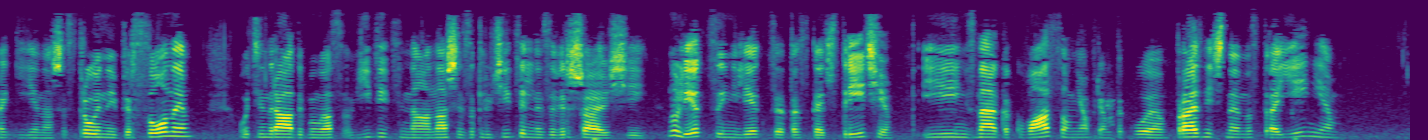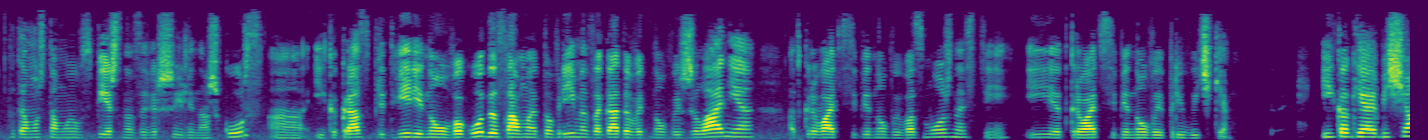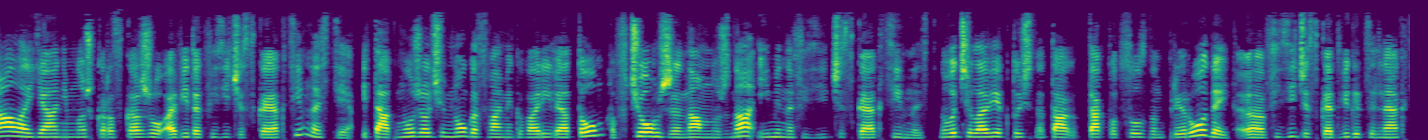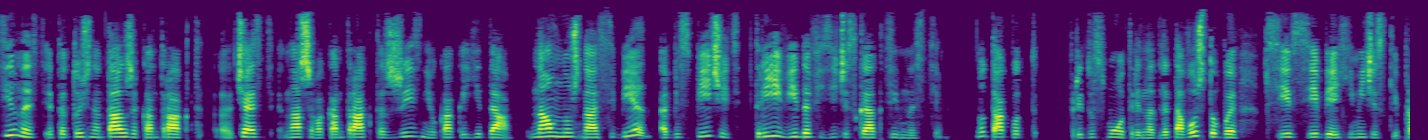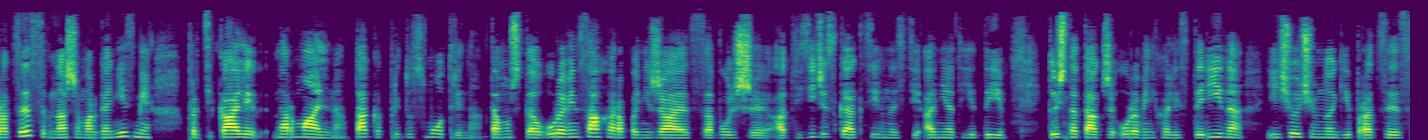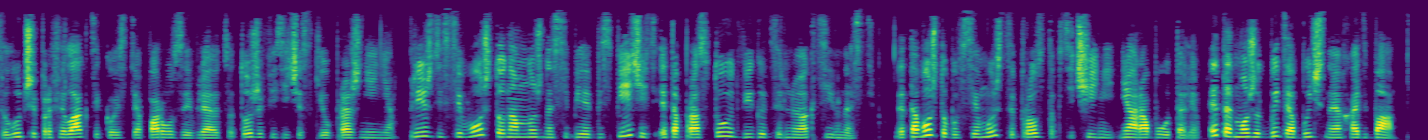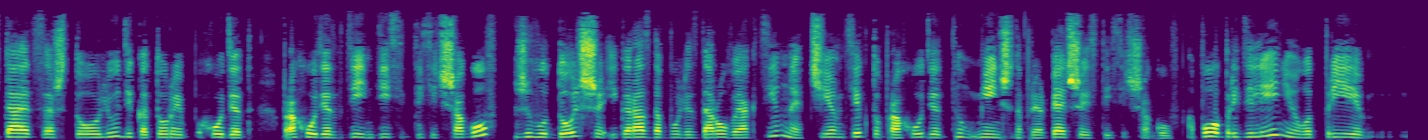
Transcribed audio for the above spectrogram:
Дорогие наши стройные персоны, очень рады мы вас видеть на нашей заключительной, завершающей, ну, лекции, не лекции, а, так сказать, встрече. И не знаю, как у вас, а у меня прям такое праздничное настроение, потому что мы успешно завершили наш курс. А, и как раз в преддверии Нового года самое то время загадывать новые желания, открывать в себе новые возможности и открывать в себе новые привычки. И, как я обещала, я немножко расскажу о видах физической активности. Итак, мы уже очень много с вами говорили о том, в чем же нам нужна именно физическая активность. Но вот человек точно так, так вот создан природой. Э, физическая двигательная активность – это точно так же контракт, э, часть нашего контракта с жизнью, как и еда. Нам нужно о себе обеспечить три вида физической активности. Ну так вот предусмотрено для того, чтобы все-все биохимические процессы в нашем организме протекали нормально, так как предусмотрено. Потому что уровень сахара понижается больше от физической активности, а не от еды. Точно так же уровень холестерина и еще очень многие процессы. Лучшей профилактикой остеопороза являются тоже физические упражнения. Прежде всего, что нам нужно себе обеспечить, это простую двигательную активность. Для того, чтобы все мышцы просто в течение дня работали. Это может быть обычная ходьба. Считается, что люди, которые ходят, проходят в день 10 тысяч шагов, живут дольше и гораздо более здоровы и активны, чем те, кто проходит ну, меньше, например, 5-6 тысяч шагов. А по определению, вот при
